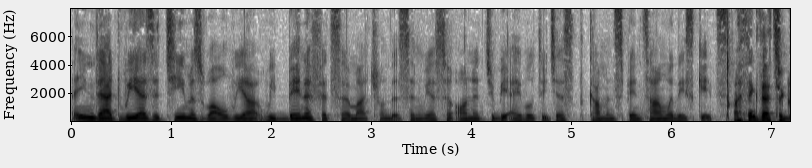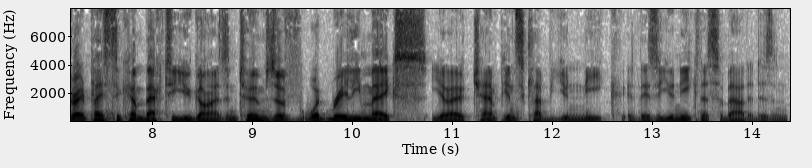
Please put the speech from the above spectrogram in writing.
in that we as a team as well we are we benefit so much from this and we are so honored to be able to just come and spend time with these kids. I think that's a great place to come back to you guys in terms of what really makes you know champions club unique. There's a uniqueness about it isn't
